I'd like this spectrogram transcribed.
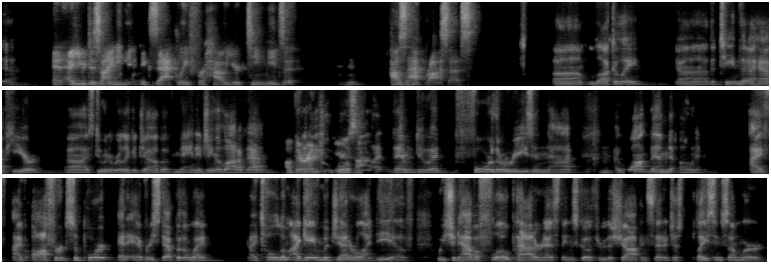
Yeah. And are you designing it exactly for how your team needs it? Mhm. How's that process? Um, luckily, uh, the team that I have here uh, is doing a really good job of managing a lot of that. They're I engineers. let them do it for the reason that Mhm. I want them to own it. I've I've offered support at every step of the way. I told them I gave them a general idea of we should have a flow pattern as things go through the shop instead of just placing somewhere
